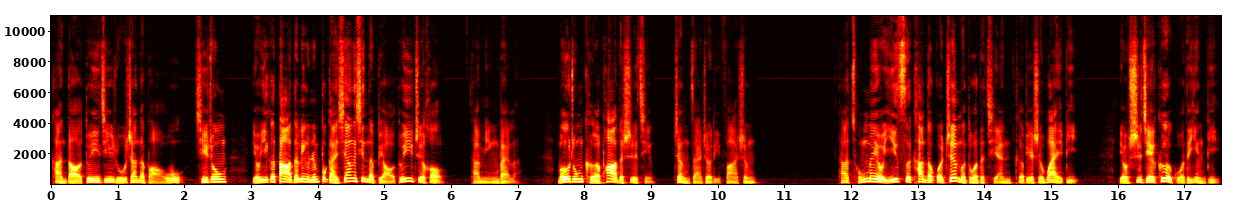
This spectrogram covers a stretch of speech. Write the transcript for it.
看到堆积如山的宝物，其中有一个大的令人不敢相信的表堆之后，他明白了，某种可怕的事情正在这里发生。他从没有一次看到过这么多的钱，特别是外币，有世界各国的硬币。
